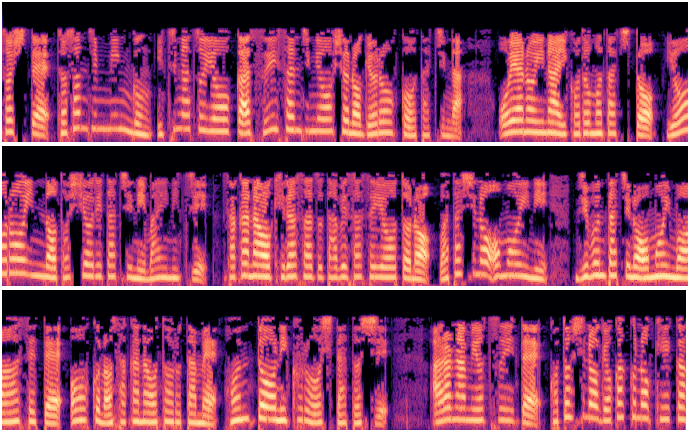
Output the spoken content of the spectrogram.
そして、朝鮮人民軍1月8日水産事業所の漁労工たちが、親のいない子供たちと養老院の年寄りたちに毎日、魚を切らさず食べさせようとの私の思いに、自分たちの思いも合わせて多くの魚を取るため、本当に苦労したとし、荒波をついて今年の漁獲の計画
